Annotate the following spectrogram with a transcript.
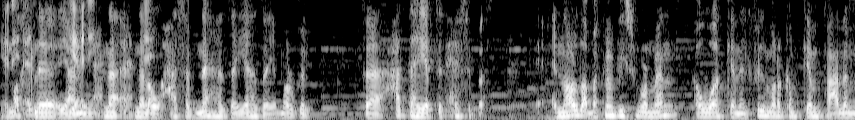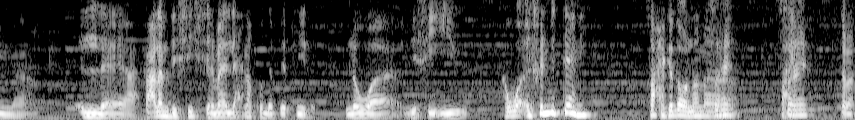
يعني أصل يعني, يعني إحنا إحنا لو حسبناها زيها زي مارفل فحتى هي بتتحسب بس. النهارده Batman v Superman هو كان الفيلم رقم كام في عالم في عالم DC السينمائي اللي إحنا كنا بنبني له اللي هو DCEU. هو الفيلم الثاني صح كده ولا أنا صحيح صحيح, صحيح. تمام.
